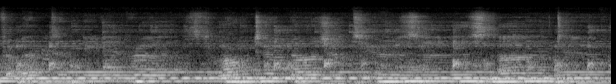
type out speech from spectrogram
Fermented needed rest, long-term nausea do I do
